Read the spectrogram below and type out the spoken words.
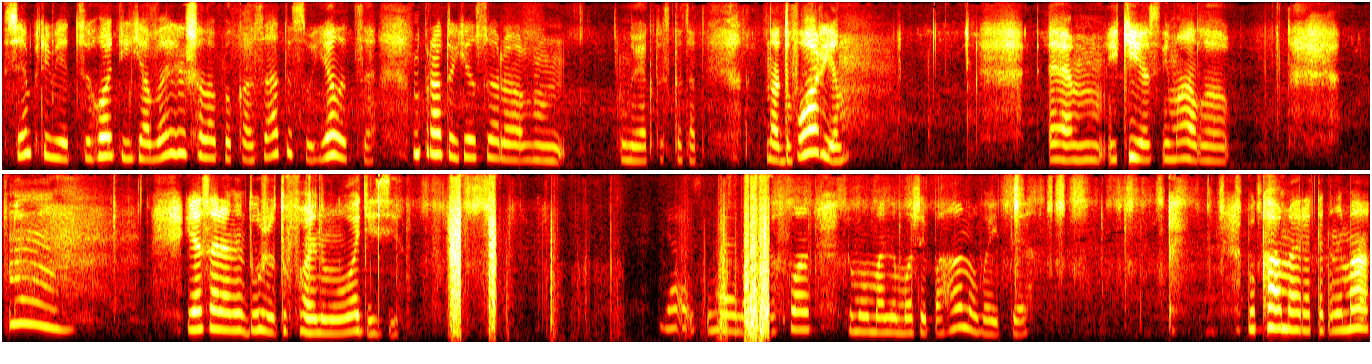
Всім привіт! Сьогодні я вирішила показати своє лице. Ну, правда, я зараз, ну як це сказати, на дворі, ем, які я знімала. Ну, я зараз не дуже в файному одязі. Я знімаю на телефон, тому в мене може погано вийти. Бо камери так нема,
